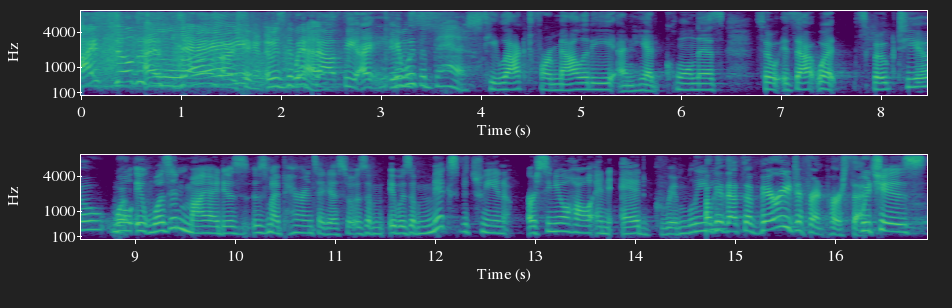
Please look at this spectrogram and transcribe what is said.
I still to this I love day. It was the without best. the. I, It was the best. He lacked formality and he had coolness. So is that what spoke to you? Well, it wasn't my idea. It was, my parents' idea. So it was a it was a mix between Arsenio Hall and Ed Grimley. Okay, that's a very different person. Which is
